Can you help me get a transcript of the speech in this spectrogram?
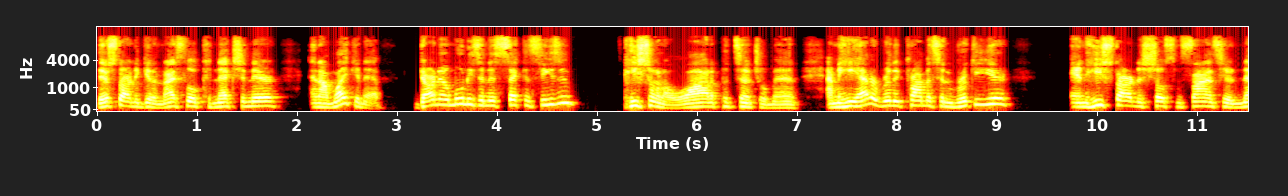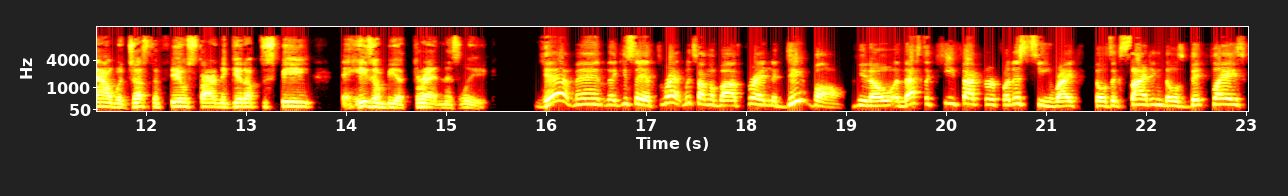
They're starting to get a nice little connection there, and I'm liking that. Darnell Mooney's in his second season. He's showing a lot of potential, man. I mean, he had a really promising rookie year, and he's starting to show some signs here now with Justin Fields starting to get up to speed that he's going to be a threat in this league. Yeah, man. Like you say, a threat. We're talking about a threat in the deep ball, you know, and that's the key factor for this team, right? Those exciting, those big plays.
